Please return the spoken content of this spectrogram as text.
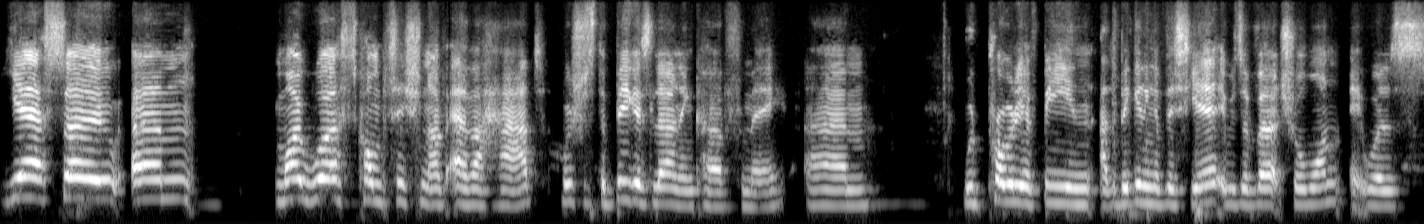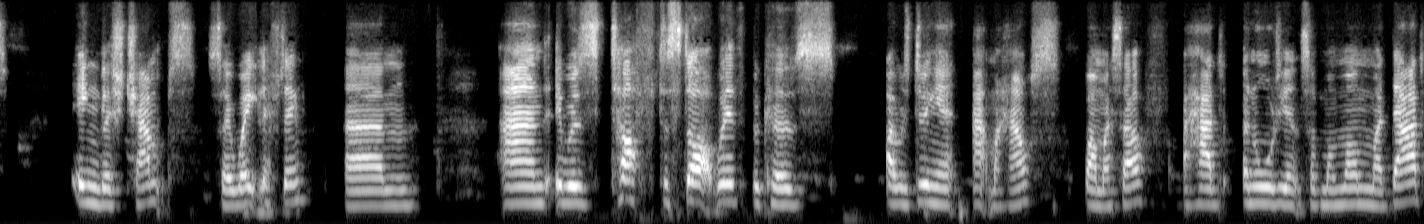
Yeah, so um my worst competition I've ever had, which was the biggest learning curve for me, um, would probably have been at the beginning of this year. It was a virtual one. It was English champs, so weightlifting. Um, and it was tough to start with because I was doing it at my house by myself. I had an audience of my mum, my dad.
